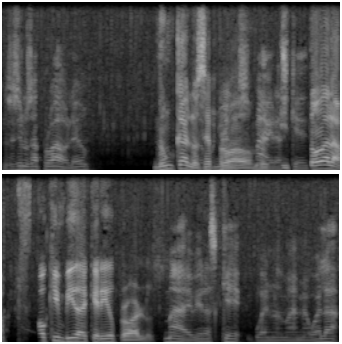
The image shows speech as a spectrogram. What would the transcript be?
No sé si los ha probado, Leo. Nunca los, he buñuelos, probado. madre, hombre, y que- toda la fucking vida he querido probarlos. Madre, vieras que bueno, madre, mi abuela,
